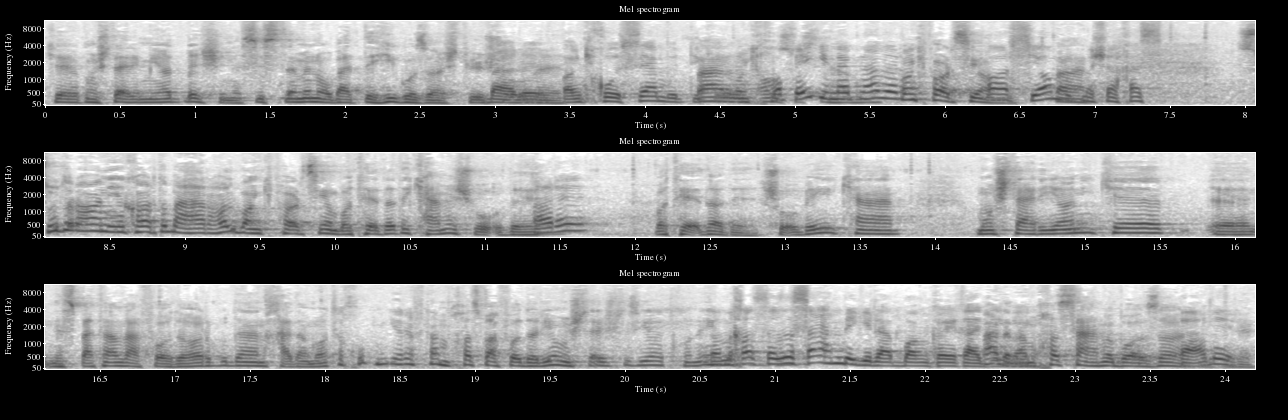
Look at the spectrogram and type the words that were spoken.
که مشتری میاد بشینه. سیستم نوبتدهی گذاشت توی بله. شعبه. بانک خصوصی هم بود دیگه. بله بانک خصوصی نداره بانک پارسیان پارسیان بود بله. مشخص. سود رهانی کارت به هر حال بانک پارسیان با تعداد کم شعبه. آره. با تعداد شعبه کم. مشتریانی که نسبتا وفادار بودن خدمات خوب می‌گرفتن. می‌خواست وفاداری مشتریش رو زیاد کنه. و می‌خواست از سهم بگیره بانک های قدیمی. بله و می‌خواست سهم بازار بله. بگیره.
